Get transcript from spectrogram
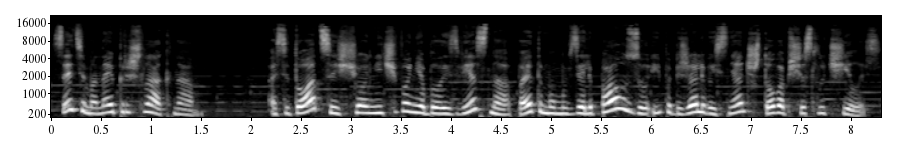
С этим она и пришла к нам. О ситуации еще ничего не было известно, поэтому мы взяли паузу и побежали выяснять, что вообще случилось.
